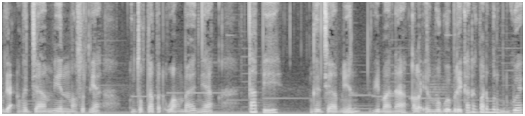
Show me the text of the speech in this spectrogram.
Nggak ngejamin maksudnya untuk dapat uang banyak. Tapi ngejamin gimana kalau ilmu gue berikan kepada murid gue?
